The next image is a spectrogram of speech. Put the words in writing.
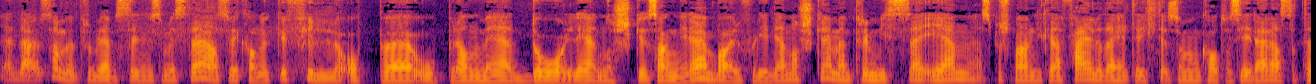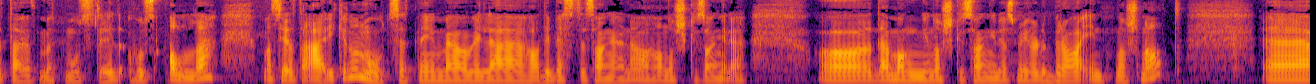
Det er jo samme problemstilling som i sted. Altså, Vi kan jo ikke fylle opp uh, operaen med dårlige norske sangere bare fordi de er norske. Men premisset igjen, spørsmålet er om ikke det er feil, og det er helt riktig som Cato sier her, altså at dette er jo møtt motstrid hos alle. Man sier at det er ikke noen motsetning med å ville ha de beste sangerne og ha norske sangere. Og det er mange norske sangere som gjør det bra internasjonalt. Eh,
